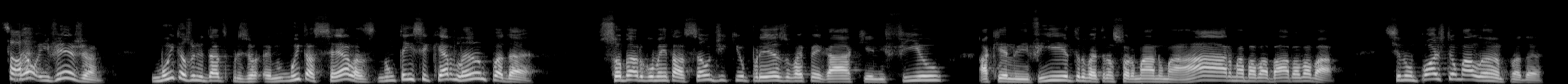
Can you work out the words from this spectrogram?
só. não, e veja, muitas unidades prisioneiras, eh, muitas celas não tem sequer lâmpada, sob a argumentação de que o preso vai pegar aquele fio, aquele vidro, vai transformar numa arma, bababá, bababá. Se não pode ter uma lâmpada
